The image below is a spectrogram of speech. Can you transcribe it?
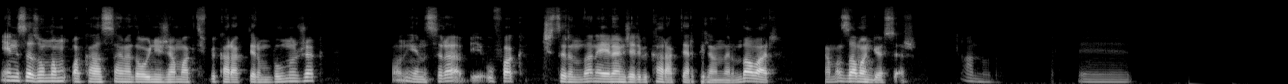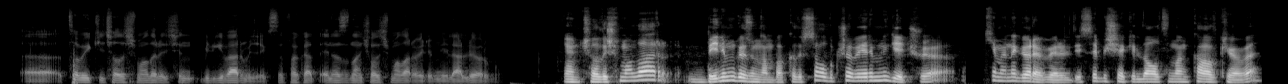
Yeni sezonda mutlaka hastanede oynayacağım aktif bir karakterim bulunacak. Onun yanı sıra bir ufak çıtırından eğlenceli bir karakter planlarım da var. Ama zaman gösterir. Anladım. Ee, Ee, tabii ki çalışmalar için bilgi vermeyeceksin fakat en azından çalışmalar verimli ilerliyor mu? Yani çalışmalar benim gözümden bakılırsa oldukça verimli geçiyor. Kime ne görev verildiyse bir şekilde altından kalkıyor ve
